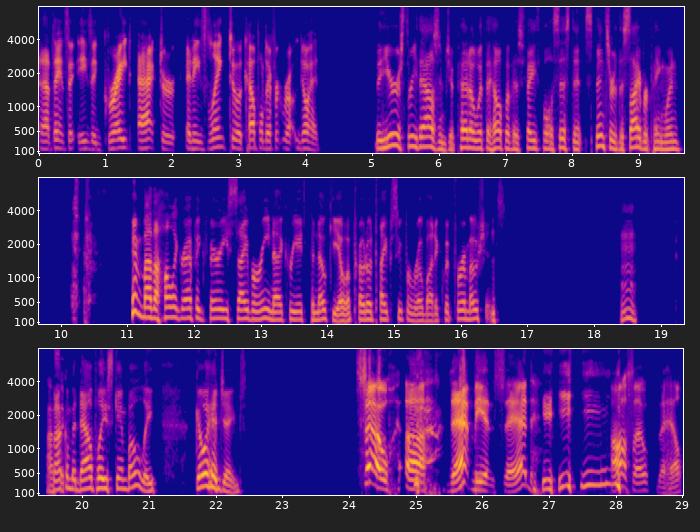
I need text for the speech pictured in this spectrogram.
and I think a, he's a great actor, and he's linked to a couple different. Ro- Go ahead. The year is 3000. Geppetto, with the help of his faithful assistant Spencer, the cyber penguin, by the holographic fairy Cyberina, creates Pinocchio, a prototype super robot equipped for emotions. Hmm. Malcolm McDowell plays Scamboli. Go ahead, James. So, uh, that being said, also the hell.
